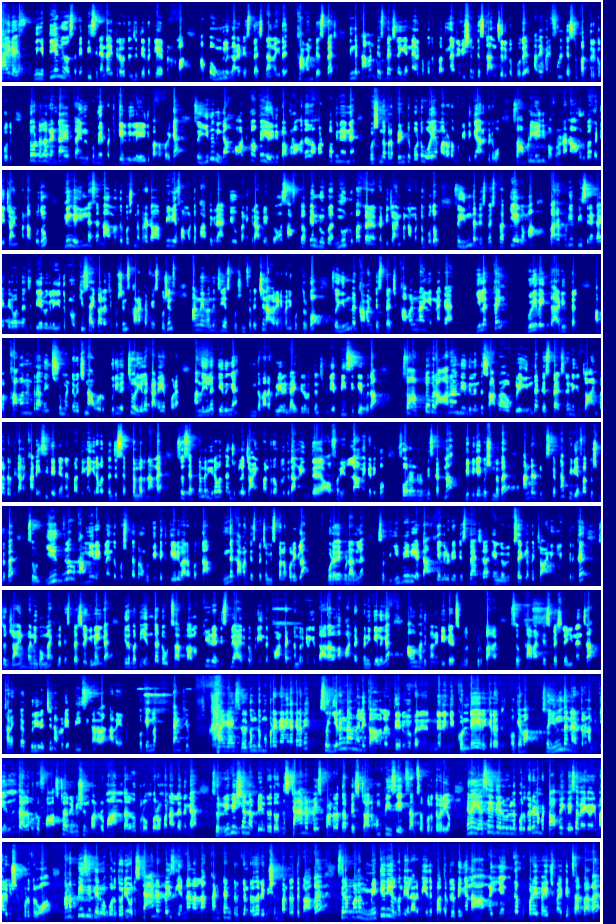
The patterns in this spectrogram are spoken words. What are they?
Hi guys நீங்க டிஎன்யூஎஸ்எஃபி PC ரெண்டாயிரத்தி இருபத்தஞ்சு தேர்வு கிளியர் பண்ணணுமா? அப்போ உங்களுக்கான டெஸ்ட் பேட்ச் தாங்க இது கமெண்ட் டெஸ்ட் பேட்ச் இந்த கமெண்ட் டெஸ்ட் பேட்ச்ல என்ன இருக்க போதுன்னு பாத்தீங்கன்னா ரிவிஷன் டெஸ்ட் அஞ்சு இருக்க போகுது. அதே மாதிரி ஃபுல் டெஸ்ட் பத்து இருக்க போது டோட்டலா ரெண்டாயிரத்தி ஐநூறுக்கும் மேற்பட்ட கேள்விகளை எழுதி பார்க்க போறீங்க. சோ இது நீங்க ஹாட் காப்பியே எழுதி பார்க்கணும். அதாவது ஹாட் காப்பினா என்ன? கொஸ்டின் பேப்பர் பிரிண்ட் போட்டு ஓஎம்ஆரோட உங்க வீட்டுக்கே அனுப்பிடுவோம். சோ அப்படி எழுதி பார்க்கணும்னா நானூறு ரூபாய் கட்டி ஜாயின் பண்ணா போதும். நீங்க இல்ல சார் நான் வந்து கொஸ்டின் பேப்பர் பிடிஎஃப் மட்டும் பாத்துக்கிறேன் வியூ பண்ணிக்கிறேன் அப்படின்றவங்க சாஃப்ட் காப்பியை நூறு நூறு ரூபாய் கட்டி ஜாயின் பண்ணா மட்டும் போதும். ஸோ இந்த டிஸ்பேச் பிரத்யேகமா வரக்கூடிய பிசி ரெண்டாயிரத்தி இருபத்தஞ்சு தேர்வுகளை எதிர்நோக்கி psychology questions current affairs questions and then வந்து ஜிஎஸ் கொஸ்டின்ஸ் வச்சு நாங்க ரெடி பண்ணி கொடுத்துருக்கோம். ஸோ இந்த கவன் டிஸ்பேச் கவன்னா என்னங்க? இலக்கை குறிவைத்து அடித்தல். அப்ப கவன்ன்ற அந்த இன்ஸ்ட்ருமெண்ட்டை வச்சு நான் ஒரு குறி வச்சு ஒரு இலக்கு அடைய போறேன். அந்த இலக்கு எதுங்க? இந்த வரக்கூடிய ரெண்டாயிரத்தி இருபத்தஞ்சு பிசி தேர்வு தான். ஸோ அக்டோபர் ஆறாம் தேதியிலிருந்து ஸ்டார்ட் ஆகக்கூடிய இந்த டெஸ்ட் பேட்ச்ல நீங்க ஜாயின் பண்றதுக்கான கடைசி டேட் என்னன்னு பாத்தீங்கன்னா இருபத்தஞ்சு செப்டம்பர் தாங்க. ஸோ செப்டம்பர் இருபத்தஞ்சுக்குள்ள ஜாயின் பண்றவங்களுக்கு தாங்க இந்த ஆஃபர் எல்லாமே கிடைக்கும். ஃபோர் ஹண்ட்ரட் ருபீஸ் கட்டினா வீட்டுக்கே கொஸ்டின் பேப்பர் ஹண்ட்ரட் ருபீஸ் கட்டினா பிடிஎஃப் கொஸ்டின் பேப்பர் ஸோ இவ்வளவு கம்மி ரேட்ல இந்த கொஸ்டின் பேப்பர் உங்க வீட்டுக்கு தேடி வரப்போகுதுன்னா இந்த கவன் டெஸ்ட் பேட்சை மிஸ் பண்ண போறீங்களா? கூடவே கூடாதுல. ஸோ இமீடியட்டா எங்களுடைய டெஸ்ட் எங்கள் எங்க வெப்சைட்ல போய் ஜாயினிங் லிங்க் இருக்கு. ஸோ ஜாயின் பண்ணிக்கோங்க. இந்த டெஸ்ட் இணைங்க. இதை பத்தி எந்த டவுட்ஸா இருந்தாலும் கீழே டிஸ்ப்ளே ஆயிருக்கக்கூடிய இந்த கான்டாக்ட் நம்பருக்கு நீங்க தாராளமா கான்டாக்ட் பண்ணி கேளுங்க. அவங்க அதுக்கான டீடைல்ஸ் உங்களுக்கு கொடுப்பாங்க. ஸோ கவன் டெஸ்ட் இணைஞ்சா கரெக்டா குறி வச்சு நம்மளுடைய பிசி கனவை அடையலாம். ஓகேங்களா? Thank you hi guys welcome to Muppadai training academy so இரண்டாம் நிலை காவலர் தேர்வு நெருங்கி கொண்டே இருக்கிறது. ஓகேவா சோ இந்த நேரத்தில் நம்ம எந்த அளவுக்கு ஃபாஸ்ட்டாக ரிவிஷன் பண்றோமோ அந்த அளவுக்கு ரொம்ப ரொம்ப நல்லதுங்க. சோ ரிவிஷன் அப்படின்றது வந்து ஸ்டாண்டர்ட் வைஸ் பண்றதா பெஸ்ட்டாக இருக்கும் பிசி எக்ஸாம்ஸை பொறுத்தவரையும். ஏன்னா எஸ்ஐ தேர்வுகளை பொறுத்தவரை நம்ம டாபிக் வைஸா வேக வேகமா ரிவிஷன் கொடுத்துருவோம். ஆனா பிசி தேர்வை பொறுத்தவரை ஒரு ஸ்டாண்டர்ட் வைஸ் என்னென்னலாம் கண்டென்ட் இருக்குன்றத ரிவிஷன் பண்றதுக்காக சிறப்பான மெட்டீரியல் வந்து எல்லாருமே எதிர்பார்த்துட்டு இருப்பீங்க. நாங்க எங்க முப்படை பயிற்சி மையத்தின் சார்பாக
